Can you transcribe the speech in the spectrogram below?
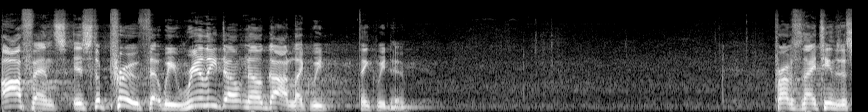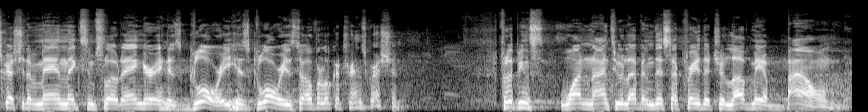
Offense is the proof that we really don't know God like we think we do. Proverbs 19, the discretion of a man makes him slow to anger, and his glory, his glory is to overlook a transgression. Philippians 1, 9 through 11, this I pray that your love may abound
